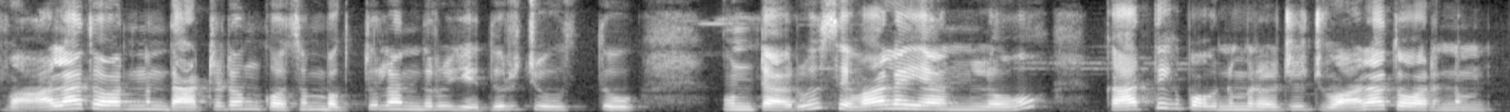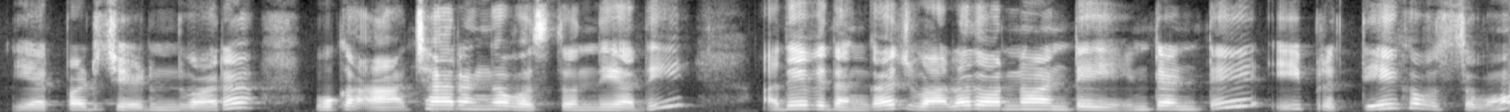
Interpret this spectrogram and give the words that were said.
జ్వాలా తోరణం దాటడం కోసం భక్తులందరూ ఎదురు చూస్తూ ఉంటారు. శివాలయంలో కార్తీక పౌర్ణమి రోజు జ్వాలా తోరణం ఏర్పాటు చేయడం ద్వారా ఒక ఆచారంగా వస్తుంది అది. అదేవిధంగా జ్వాలతోరణం అంటే ఏంటంటే ఈ ప్రత్యేక ఉత్సవం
